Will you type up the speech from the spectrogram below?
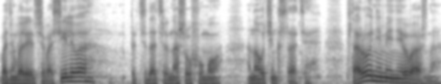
Вадима Валерьевича Васильева, председателя нашего ФУМО. Оно очень кстати. Второе, не менее важно,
